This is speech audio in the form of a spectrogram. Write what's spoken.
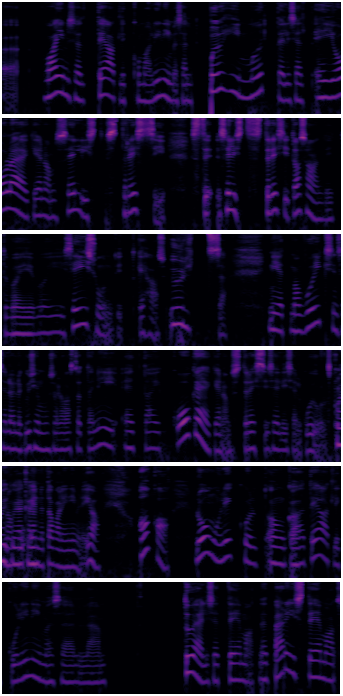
äh, vaimselt teadlikumal inimesel põhimõtteliselt ei olegi enam sellist stressi st, sellist stressitasandit või, või seisundit kehas üldse. nii et ma võiksin sellele küsimusele vastata nii, et ta ei kogegi enam stressi sellisel kujul Oi, nagu äge. enne tavaline inimene, jaa. aga loomulikult on ka teadlikul inimesel äh, tõelised teemad, need päris teemad,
